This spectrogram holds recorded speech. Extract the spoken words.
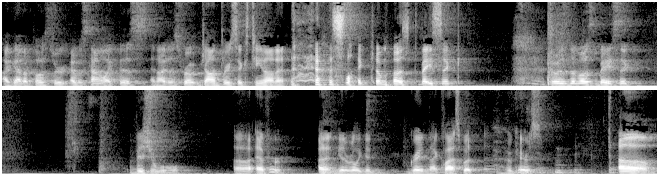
I got a poster. It was kind of like this, and I just wrote John three sixteen on it. it was like the most basic. It was the most basic visual uh, ever. I didn't get a really good grade in that class, but who cares? Um,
